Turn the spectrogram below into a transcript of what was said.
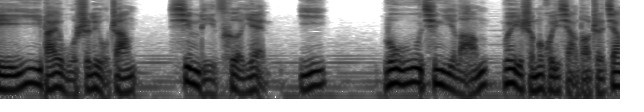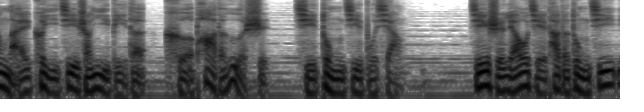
第一百五十六章心理测验一。陆屋清一郎为什么会想到这将来可以记上一笔的可怕的恶事？其动机不详。即使了解他的动机，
